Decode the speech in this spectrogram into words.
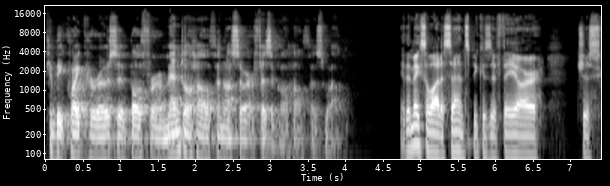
can be quite corrosive both for our mental health and also our physical health as well. Yeah, that makes a lot of sense because if they are just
